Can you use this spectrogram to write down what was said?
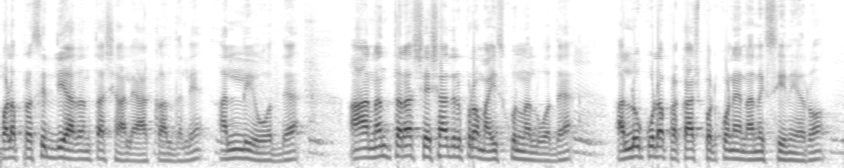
ಭಾಳ ಪ್ರಸಿದ್ಧಿಯಾದಂಥ ಶಾಲೆ ಆ ಕಾಲದಲ್ಲಿ. ಅಲ್ಲಿ ಓದಿದೆ. ಆ ನಂತರ ಶೇಷಾದ್ರಿಪುರಂ ಹೈಸ್ಕೂಲ್ನಲ್ಲಿ ಓದಿದೆ. ಅಲ್ಲೂ ಕೂಡ ಪ್ರಕಾಶ್ ಪಡ್ಕೋಣೆ ನನಗೆ ಸೀನಿಯರು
